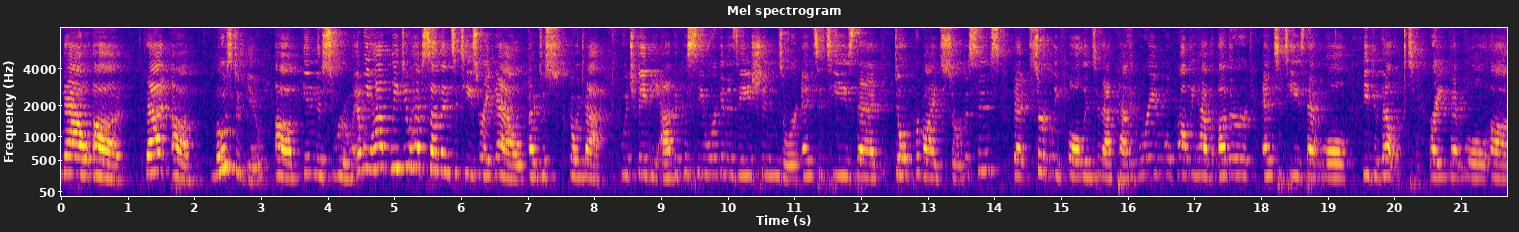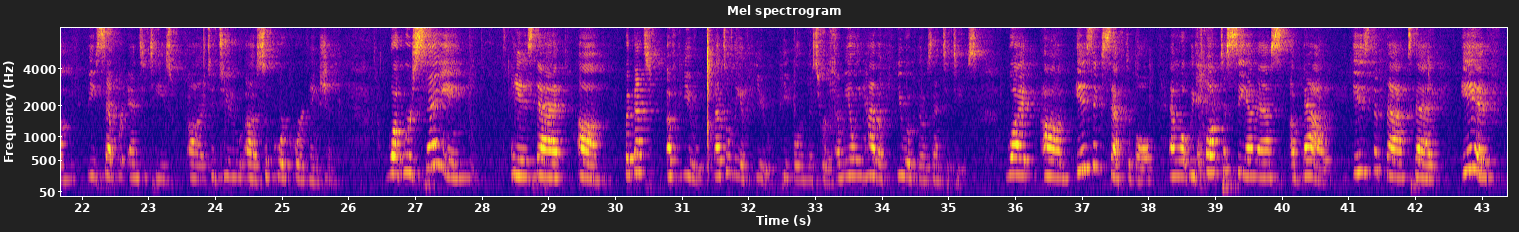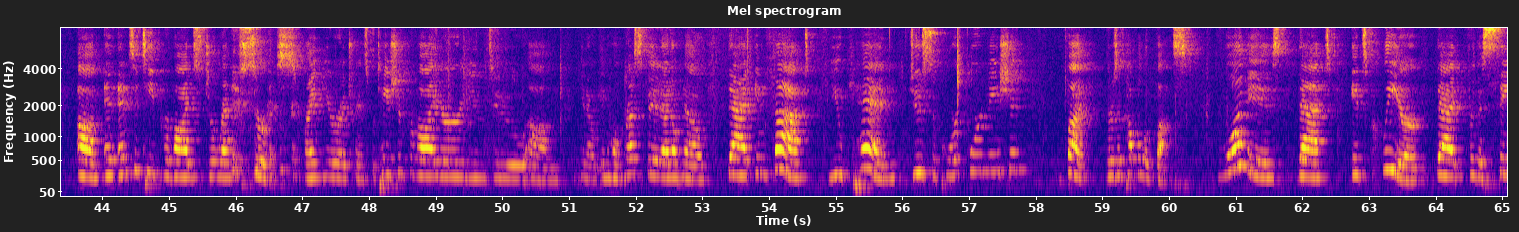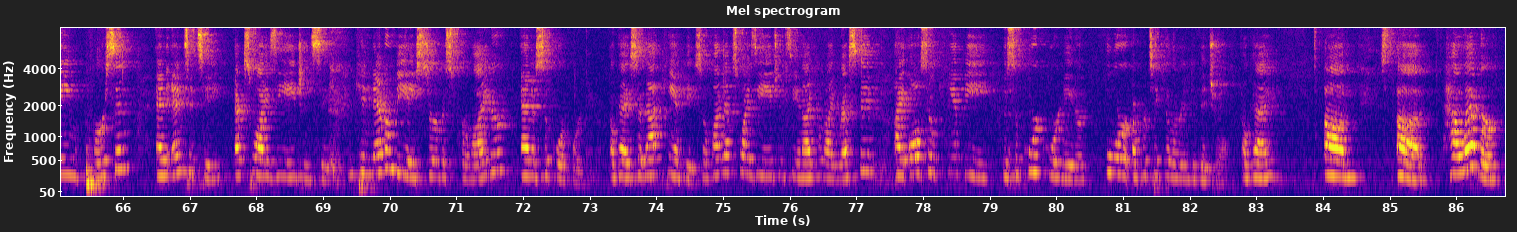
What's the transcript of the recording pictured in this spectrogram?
Now, uh, that, um, most of you um, in this room, and we have, we do have some entities right now, I'm just going back, which may be advocacy organizations or entities that don't provide services that certainly fall into that category and we'll probably have other entities that will be developed, right, that will um, be separate entities uh, to do uh, support coordination. What we're saying is that um, But that's a few, that's only a few people in this room, and we only have a few of those entities. What um, is acceptable, and what we've talked to CMS about, is the fact that if um, an entity provides direct service, right? You're a transportation provider, you do, um, you know, in-home respite, I don't know, that in fact, you can do support coordination, but there's a couple of buts. One is that it's clear that for the same person, an entity, XYZ agency, can never be a service provider and a support coordinator. Okay, so that can't be. So if I'm XYZ agency and I provide respite, I also can't be the support coordinator for a particular individual. Okay? Um, uh, however,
